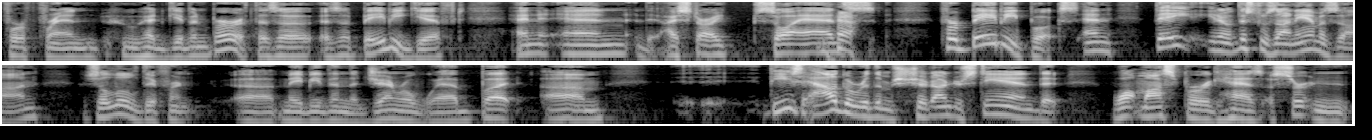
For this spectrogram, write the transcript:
for a friend who had given birth as a as a baby gift, and and I started saw ads yeah. for baby books, and they, you know, this was on Amazon. It's a little different uh, maybe than the general web, but um, these algorithms should understand that Walt Mossberg has a certain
